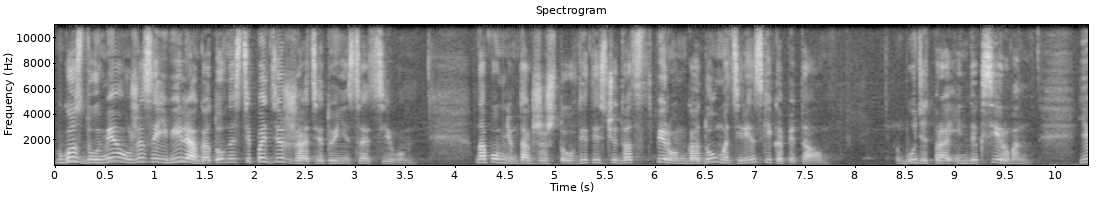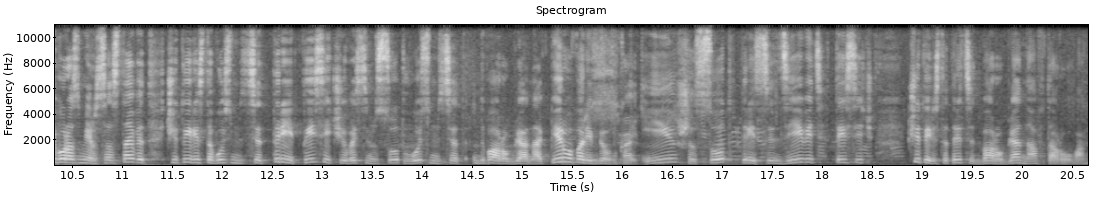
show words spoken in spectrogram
В Госдуме уже заявили о готовности поддержать эту инициативу. Напомним также, что в 2021 году материнский капитал будет проиндексирован. Его размер составит 483 882 рубля на первого ребенка и 639 432 рубля на второго.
